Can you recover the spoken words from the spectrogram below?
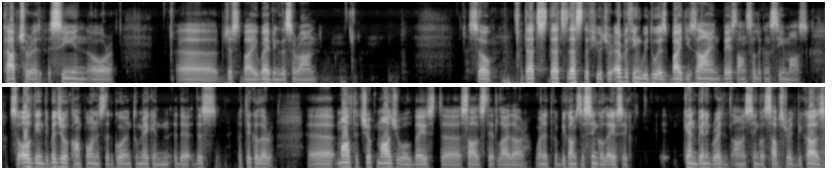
capture a, a scene or uh, just by waving this around. So that's that's that's the future. Everything we do is by design based on silicon CMOS. So all the individual components that go into making the, this particular uh, multi-chip module-based uh, solid-state lidar, when it becomes a single ASIC, can be integrated on a single substrate because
